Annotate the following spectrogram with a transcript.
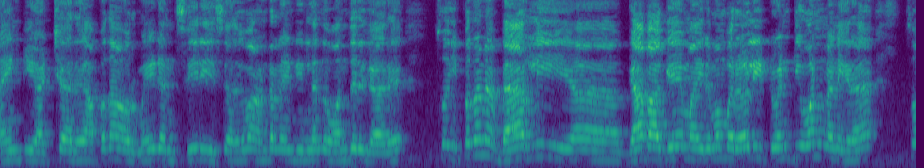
நைன்டி அடிச்சாரு. அப்பதான் அவர் மெய்டன் சீரீஸ் அதுக்கப்புறம் அண்டர் நைன்டீன்ல இருந்து வந்திருக்காரு ஸோ இப்பதானே barely Gabba game I remember early twenty one நினைக்கிறேன். So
